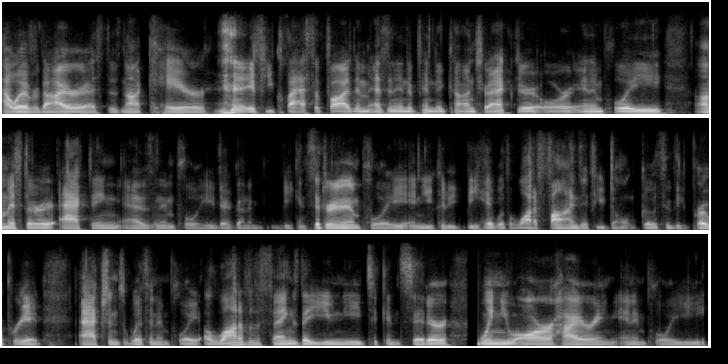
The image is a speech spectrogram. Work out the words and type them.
However, the IRS does not care if you classify them as an independent contractor or an employee. Um, if they're acting as an employee, they're going to be considered an employee, and you could be hit with a lot of fines if you don't go through the appropriate actions with an employee. A lot of the things that you need to consider when you are hiring an employee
